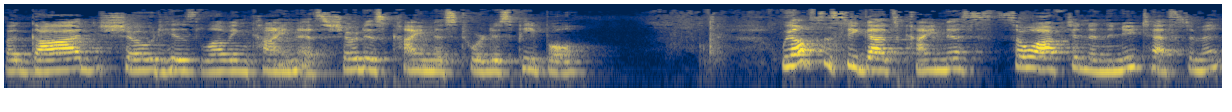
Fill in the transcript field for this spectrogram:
But God showed his loving kindness, showed his kindness toward his people. We also see God's kindness so often in the New Testament.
